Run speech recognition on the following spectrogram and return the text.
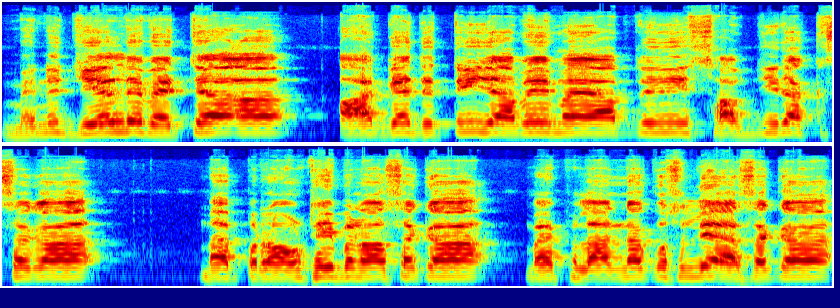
ਮੈਨੂੰ ਜੇਲ੍ਹ ਦੇ ਵਿੱਚ ਆਗਿਆ ਦਿੱਤੀ ਜਾਵੇ, ਮੈਂ ਆਪਣੀ ਸਬਜ਼ੀ ਰੱਖ ਸਕਾਂ, ਮੈਂ ਪਰੌਂਠੇ ਬਣਾ ਸਕਾਂ, ਮੈਂ ਫਲਾਨਾ ਕੁਝ ਲਿਆ ਸਕਾਂ।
